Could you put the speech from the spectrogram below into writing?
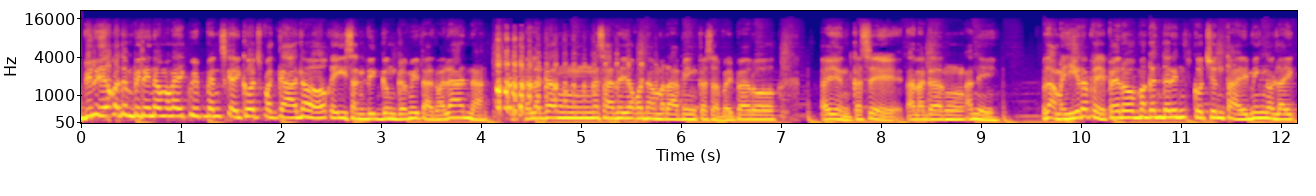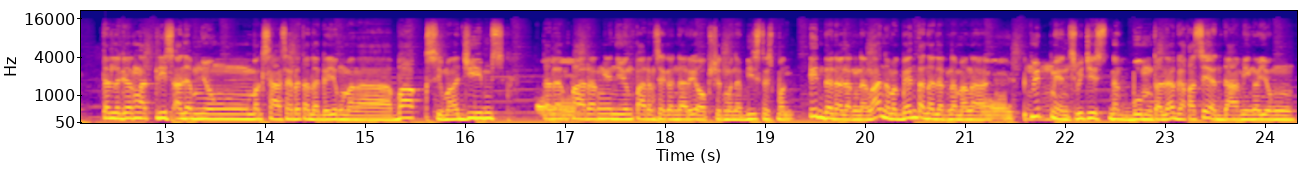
bili ako ng bili ng mga equipments kay coach pagka ano, okay, isang liggong gamitan, wala na. Talagang nasanay ako na maraming kasabay pero ayun kasi talagang ano eh, wala, mahirap eh. Pero maganda rin coach yung timing, no? Like, talagang at least alam yung magsasara talaga yung mga box, yung mga gyms. Talagang Oo. parang yan yung parang secondary option mo na business. Magtinda na lang ng ano, magbenta na lang ng mga Oo. equipments which is nag-boom talaga kasi ang dami ngayong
